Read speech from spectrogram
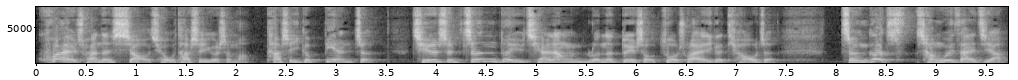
快船的小球它是一个什么？它是一个辩证，其实是针对于前两轮的对手做出来一个调整。整个常规赛季啊，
